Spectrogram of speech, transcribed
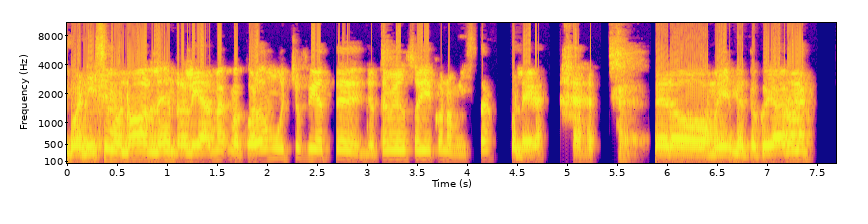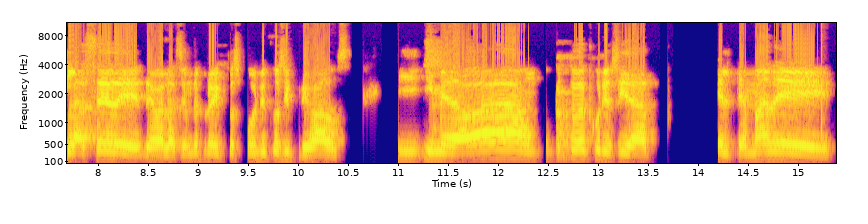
Buenísimo, no, en realidad me, acuerdo mucho, fíjate, yo también soy economista, colega, pero me, tocó llevar una clase de, evaluación de proyectos públicos y privados y, me daba un poquito de curiosidad el tema de,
